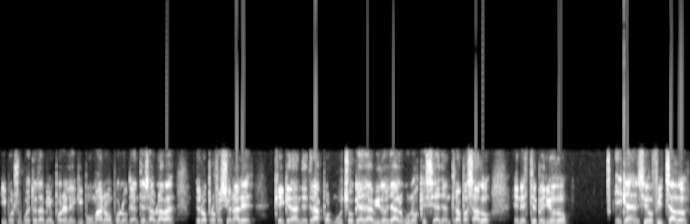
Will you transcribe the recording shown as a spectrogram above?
y por supuesto también por el equipo humano, por lo que antes hablabas de los profesionales que quedan detrás, por mucho que haya habido ya algunos que se hayan traspasado en este periodo y que hayan sido fichados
